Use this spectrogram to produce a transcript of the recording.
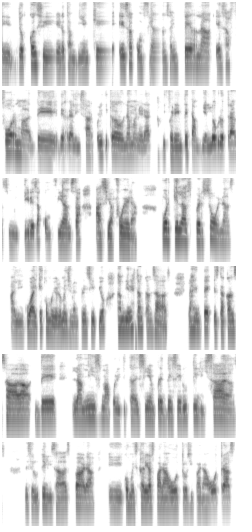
eh, yo considero también que esa confianza interna, esa forma de, de, realizar política de una manera diferente, también logró transmitir esa confianza hacia afuera, porque las personas, al igual que como yo lo mencioné al principio, también están cansadas. La gente está cansada de la misma política de siempre, de ser utilizadas de ser utilizadas para eh, como escaleras para otros y para otras,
